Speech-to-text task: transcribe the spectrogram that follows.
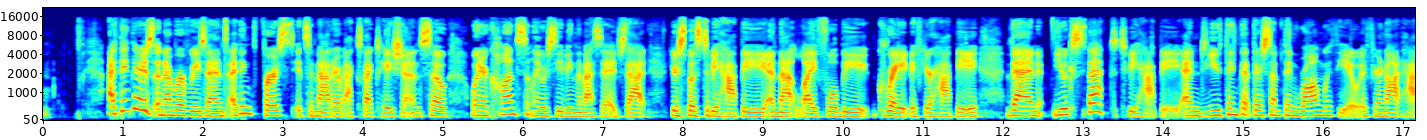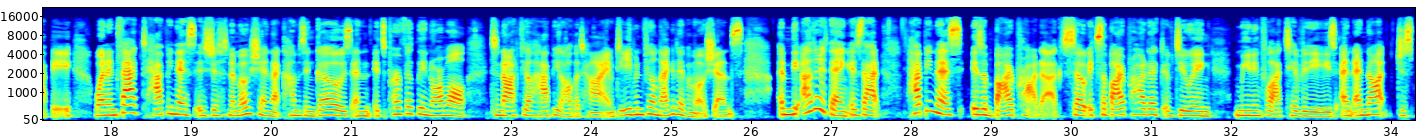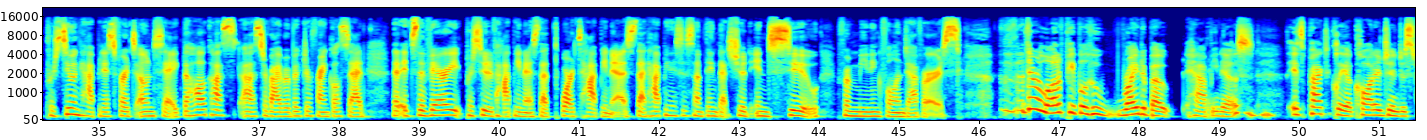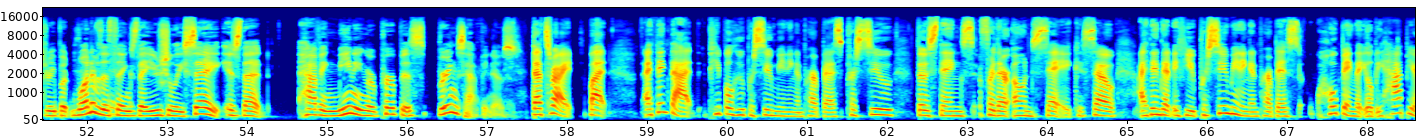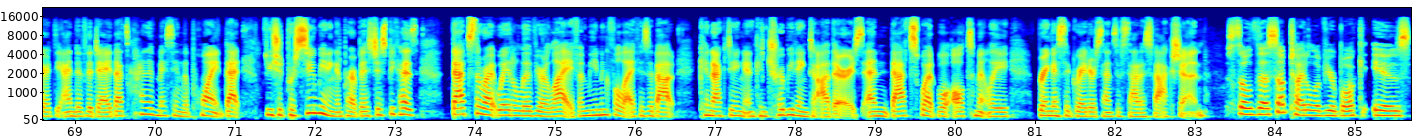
I think there's a number of reasons. I think first, it's a matter of expectation. So when you're constantly receiving the message that you're supposed to be happy and that life will be great if you're happy, then you expect to be happy and you think that there's something wrong with you if you're not happy. When in fact, happiness is just an emotion that comes and goes and it's perfectly normal to not feel happy all the time, to even feel negative emotions. And the other thing is that happiness is a byproduct. So it's a byproduct of doing meaningful activities and, and not just pursuing happiness for its own sake. The Holocaust uh, survivor Viktor Frankl said that it's the very pursuit of happiness that thwarts happiness, that happiness is something that should ensue from meaningful endeavors. There are a lot of people who write about happiness. Mm-hmm. It's practically a cottage industry, but one of the things they usually say is that having meaning or purpose brings happiness. That's right. But I think that people who pursue meaning and purpose pursue those things for their own sake. So I think that if you pursue meaning and purpose, hoping that you'll be happier at the end of the day, that's kind of missing the point that you should pursue meaning and purpose just because that's the right way to live your life. A meaningful life is about connecting and contributing to others. And that's what will ultimately bring us a greater sense of satisfaction. So the subtitle of your book is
